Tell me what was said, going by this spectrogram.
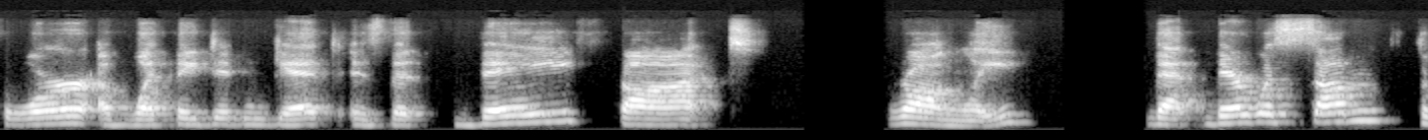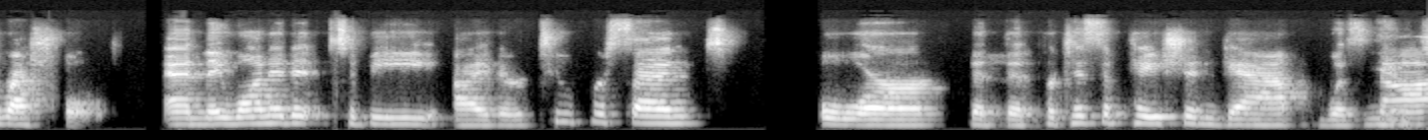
core of what they didn't get is that they thought wrongly that there was some threshold and they wanted it to be either 2% or that the participation gap was not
